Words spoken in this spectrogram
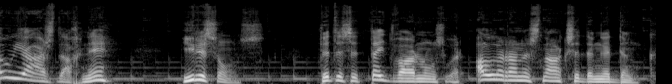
Oujaarsdag, né? Hier is ons. Dit is 'n tyd waarin ons oor allerlei snaakse dinge dink.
